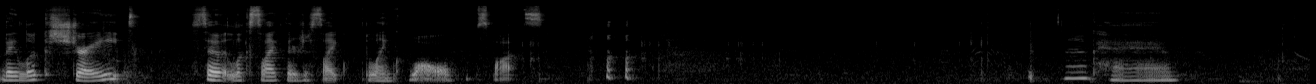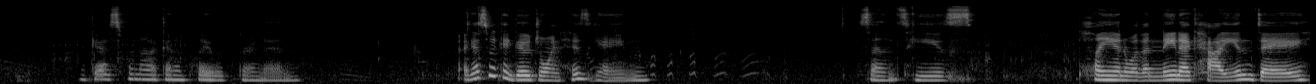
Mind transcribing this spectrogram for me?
they look straight so it looks like they're just like blank wall spots Okay. I guess we're not going to play with Brennan. I guess we could go join his game. Since he's playing with a Nina Caliente.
